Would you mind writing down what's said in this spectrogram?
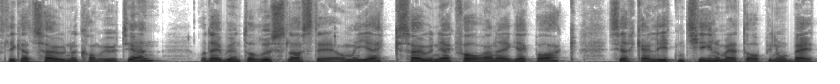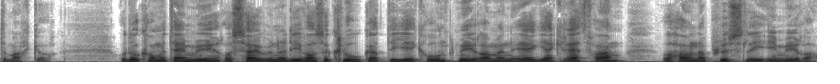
slik at sauene kom ut igjen. Og de begynte å rusle av sted. Og vi gikk, sauene gikk foran, jeg gikk bak, ca. en liten kilometer opp i noen beitemarker. Og da kom vi til en myr, og sauene de var så kloke at de gikk rundt myra, men jeg gikk rett fram og havna plutselig i myra.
